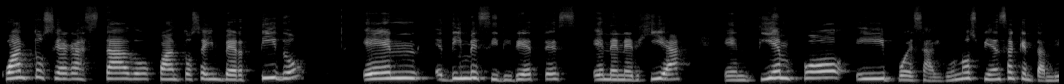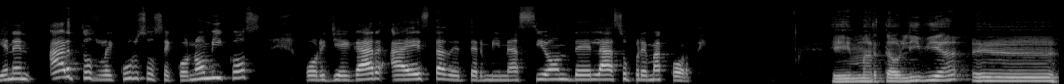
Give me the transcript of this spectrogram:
cuánto se ha gastado, cuánto se ha invertido en eh, dimes y diretes, en energía, en tiempo y pues algunos piensan que también en hartos recursos económicos por llegar a esta determinación de la Suprema Corte. Eh, Marta Olivia, eh,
